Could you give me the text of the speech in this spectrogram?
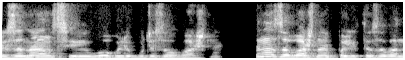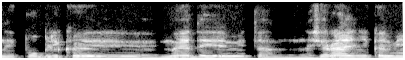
рэзананс і увогуле будзе заўважна Яна заважная палітызаванай публікай, медыямі, там назіральнікамі.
